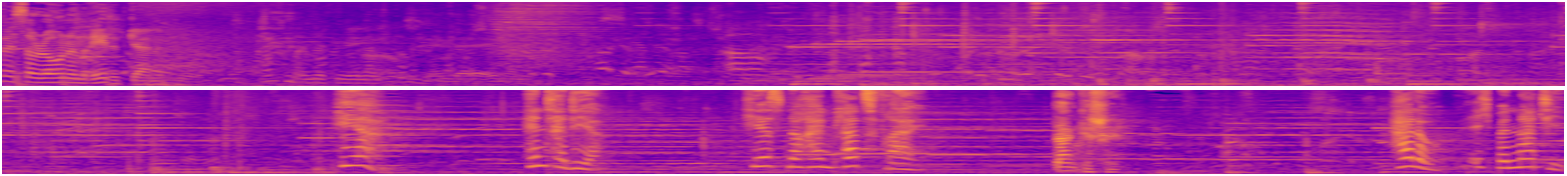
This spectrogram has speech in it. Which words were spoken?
Professor Ronan redet gerne viel. Manchmal müssen wir ihn an Stundenende erinnern. Hier. Hinter dir. Hier ist noch ein Platz frei. Dankeschön. Hallo, ich bin Nati.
